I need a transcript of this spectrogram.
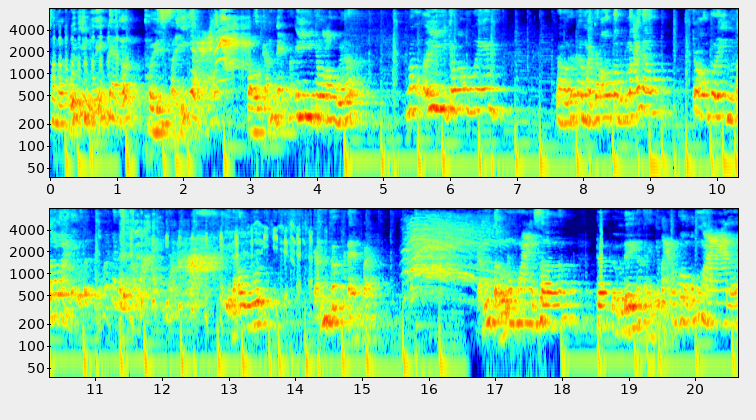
Xong rồi ủa Duy Nguyễn đang ở Thụy Sĩ hả? Trời cảnh đẹp nó y như châu Âu vậy đó. Nó y như châu Âu em trời đất ơi mà cho ô tô một lái đâu. Cho ô tô đi, người ta lái. Gì đâu luôn. Cảnh rất đẹp bạn cảnh tượng nó hoang sơ lắm. Trên đường đi nó thiệt chứ bạn không có một bóng ma nữa.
